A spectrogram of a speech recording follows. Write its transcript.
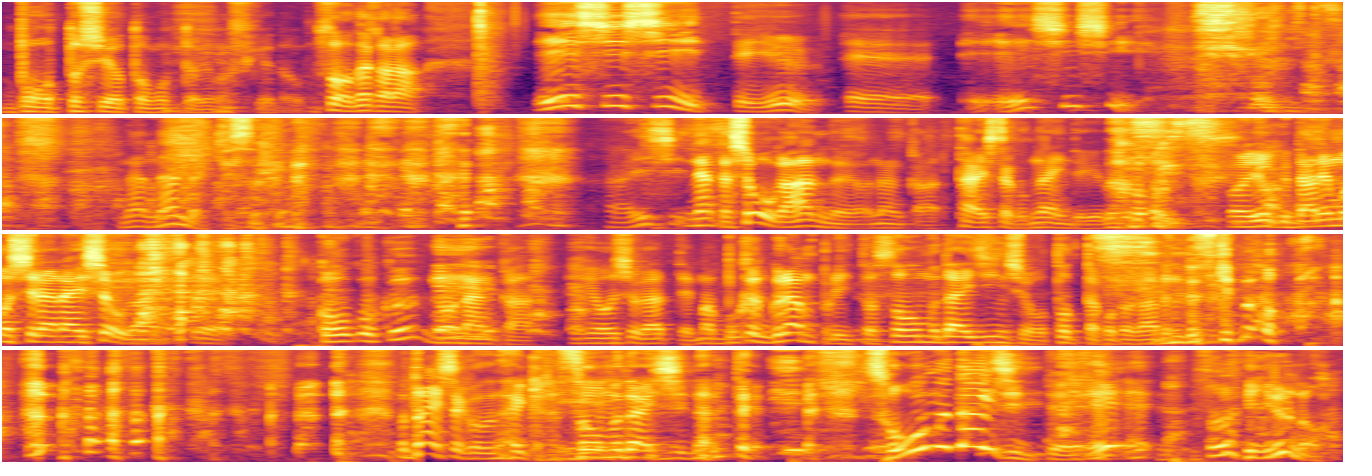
ぼーっとしようと思っておりますけど。そう、だから、ACC っていう、えー、ACC? な、なんだっけ、それ。なんか賞があんのよ。なんか大したことないんだけど。俺よく誰も知らない賞があって、広告のなんか表彰があって、まあ僕はグランプリと総務大臣賞を取ったことがあるんですけど。大したことないから、総務大臣なんて。総務大臣って、え、えそんなのいるの？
